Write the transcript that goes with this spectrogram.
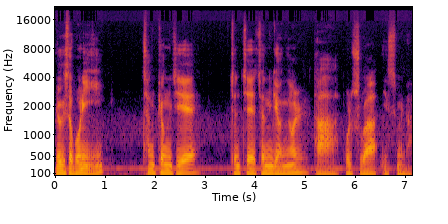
여기서 보니 창평지의 전체 전경을 다 볼 수가 있습니다.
